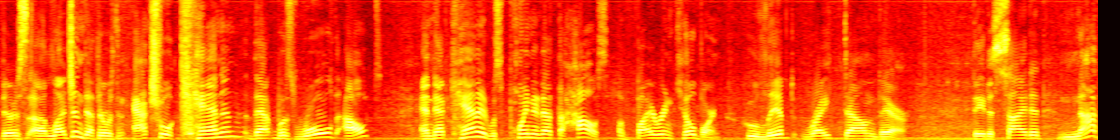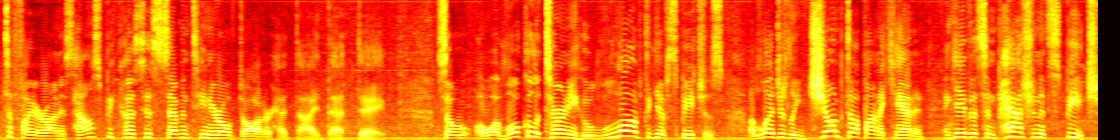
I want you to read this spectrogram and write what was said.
There's a legend that there was an actual cannon that was rolled out and that cannon was pointed at the house of Byron Kilbourn, who lived right down there they decided not to fire on his house because his 17 year old daughter had died that day. So a local attorney who loved to give speeches allegedly jumped up on a cannon and gave this impassioned speech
